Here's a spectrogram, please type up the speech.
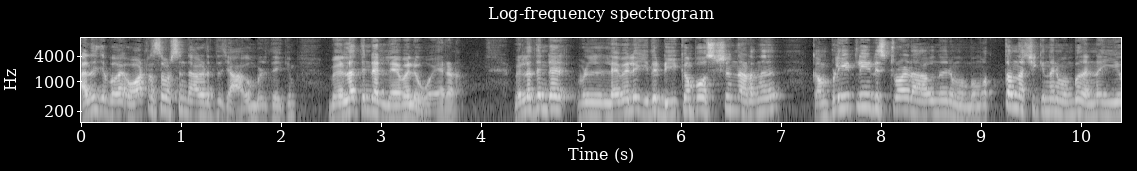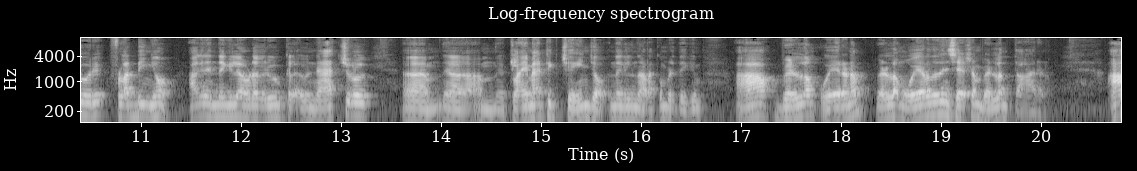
അത് വാട്ടർ സോഴ്സിന്റെ അടുത്ത് ചാകുമ്പോഴത്തേക്കും വെള്ളത്തിന്റെ ലെവൽ ഉയരണം. വെള്ളത്തിന്റെ ലെവൽ ഇത് ഡീകമ്പോസിഷൻ നടന്ന് കംപ്ലീറ്റ്ലി ഡിസ്ട്രോയിഡ് ആകുന്നതിന് മുമ്പ് മൊത്തം നശിക്കുന്നതിന് മുമ്പ് തന്നെ ഈ ഒരു ഫ്ലഡിങ്ങോ അങ്ങനെ എന്തെങ്കിലും അവിടെ ഒരു നാച്ചുറൽ ക്ലൈമാറ്റിക് ചേഞ്ചോ എന്തെങ്കിലും നടക്കുമ്പോഴത്തേക്കും ആ വെള്ളം ഉയരണം. വെള്ളം ഉയർന്നതിന് ശേഷം വെള്ളം താരണം. ആ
